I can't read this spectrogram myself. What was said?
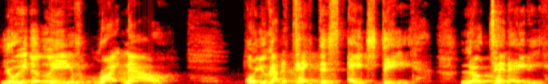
you either leave right now or you gotta take this HD. No 1080.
